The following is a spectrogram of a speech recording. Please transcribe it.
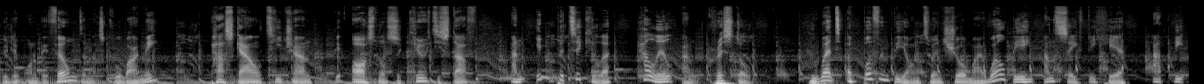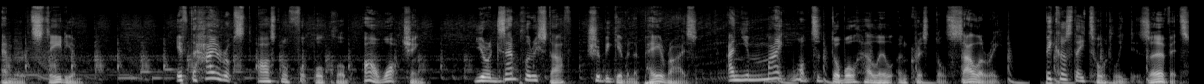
who didn't want to be filmed, and that's cool by me, Pascal, Tichan, the Arsenal security staff, and in particular Halil and Crystal, who went above and beyond to ensure my well-being and safety here at the Emirates Stadium. If the higher-ups at Arsenal Football Club are watching, your exemplary staff should be given a pay rise, and you might want to double Halil and Crystal's salary, because they totally deserve it.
